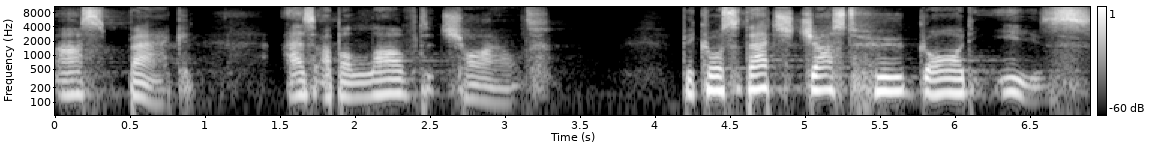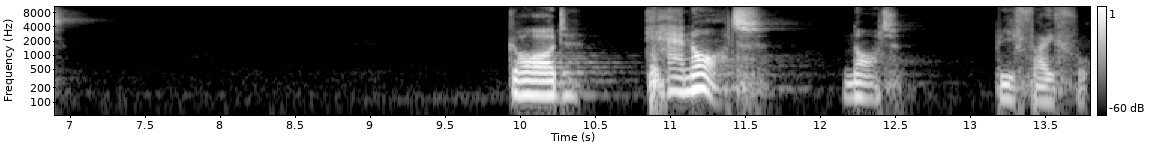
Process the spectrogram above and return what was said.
us back as a beloved child because that's just who God is. God cannot not be faithful.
